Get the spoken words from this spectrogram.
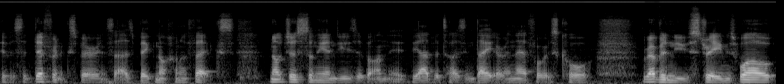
if it's a different experience that has big knock-on effects, not just on the end user but on the, the advertising data and therefore its core revenue streams. While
